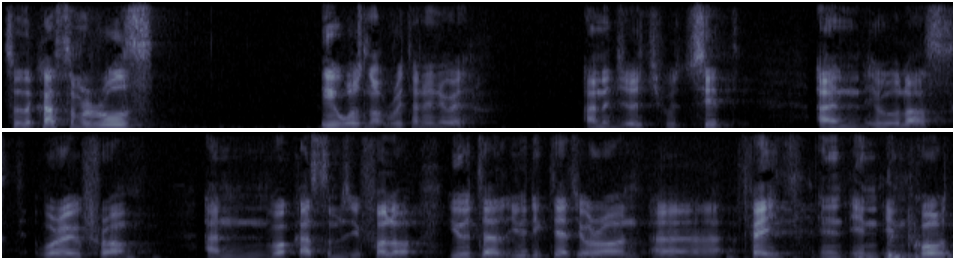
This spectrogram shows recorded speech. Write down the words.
So the customary rules it was not written anywhere. And a judge would sit and he will ask, where are you from? And what customs you follow. You, tell, you dictate your own uh, fate in, in, in court.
